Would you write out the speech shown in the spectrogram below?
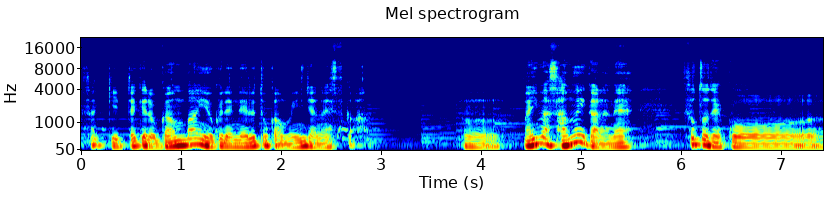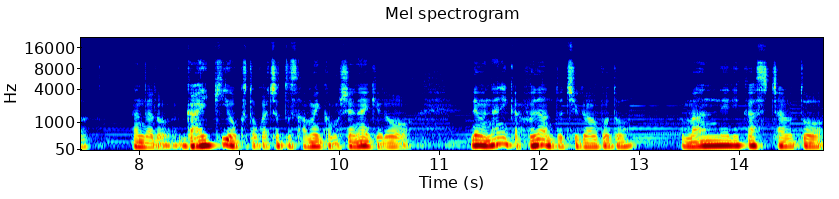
さっき言ったけど岩盤浴で寝るとかもいいんじゃないですか。うん。まあ今寒いからね外でこうなんだろう外気浴とかちょっと寒いかもしれないけどでも何か普段と違うことマンネリ化しちゃうと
